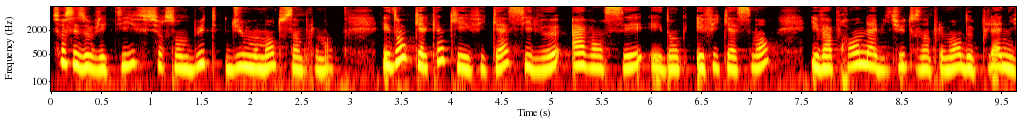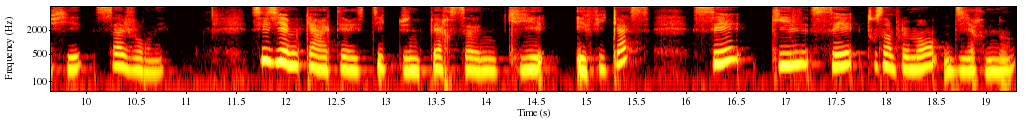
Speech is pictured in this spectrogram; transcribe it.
sur ses objectifs, sur son but du moment tout simplement. Et donc quelqu'un qui est efficace, s'il veut avancer et donc efficacement, il va prendre l'habitude tout simplement de planifier sa journée. Sixième caractéristique d'une personne qui est efficace, c'est qu'il sait tout simplement dire non.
